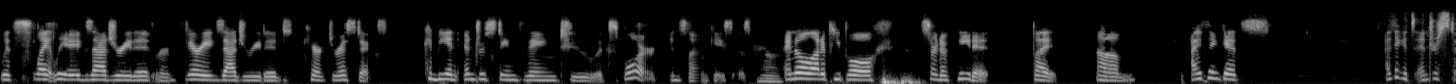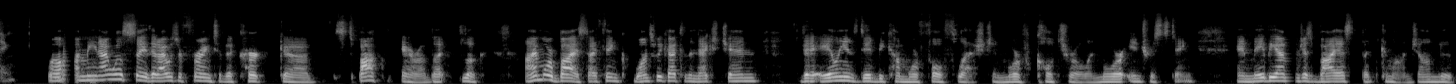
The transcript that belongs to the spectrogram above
with slightly exaggerated or very exaggerated characteristics, can be an interesting thing to explore in some cases. Yeah. I know a lot of people sort of hate it, but um, I think it's I think it's interesting. Well, I mean, I will say that I was referring to the Kirk uh, Spock era, but look, I'm more biased. I think once we got to the next gen, the aliens did become more full fleshed and more cultural and more interesting. And maybe I'm just biased, but come on, Jean-Luc,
